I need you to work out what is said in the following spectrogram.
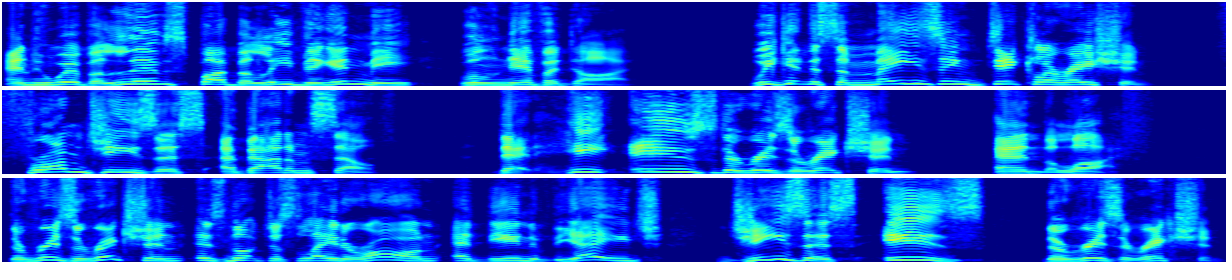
and whoever lives by believing in me will never die. We get this amazing declaration from Jesus about himself that he is the resurrection and the life. The resurrection is not just later on at the end of the age, Jesus is the resurrection.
